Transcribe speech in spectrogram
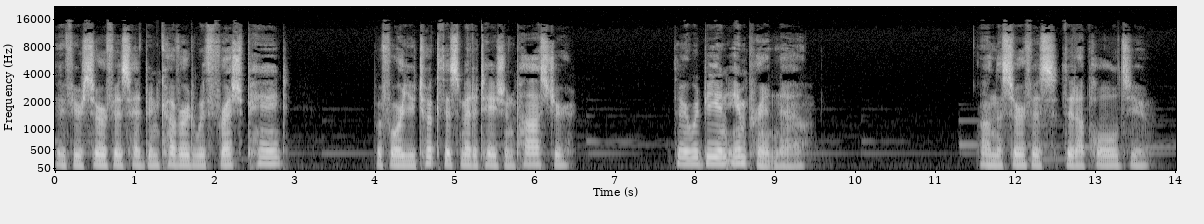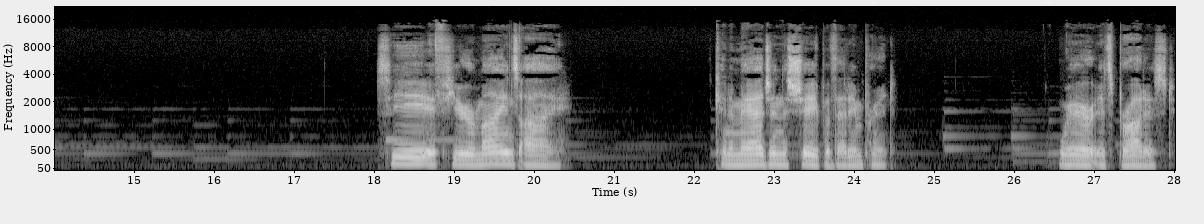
If your surface had been covered with fresh paint before you took this meditation posture, there would be an imprint now on the surface that upholds you. See if your mind's eye can imagine the shape of that imprint, where it's broadest,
